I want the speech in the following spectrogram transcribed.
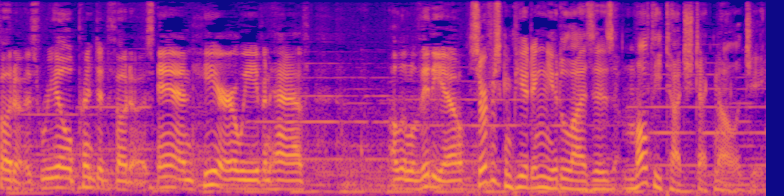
photos, real printed photos. And here we even have a little video. Surface computing utilizes multi-touch technology,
